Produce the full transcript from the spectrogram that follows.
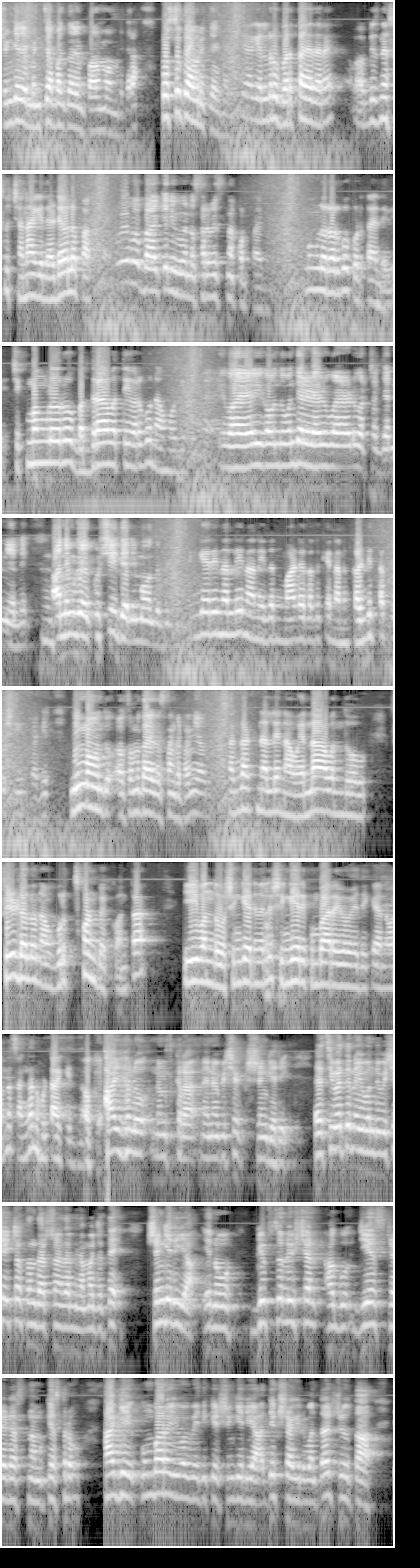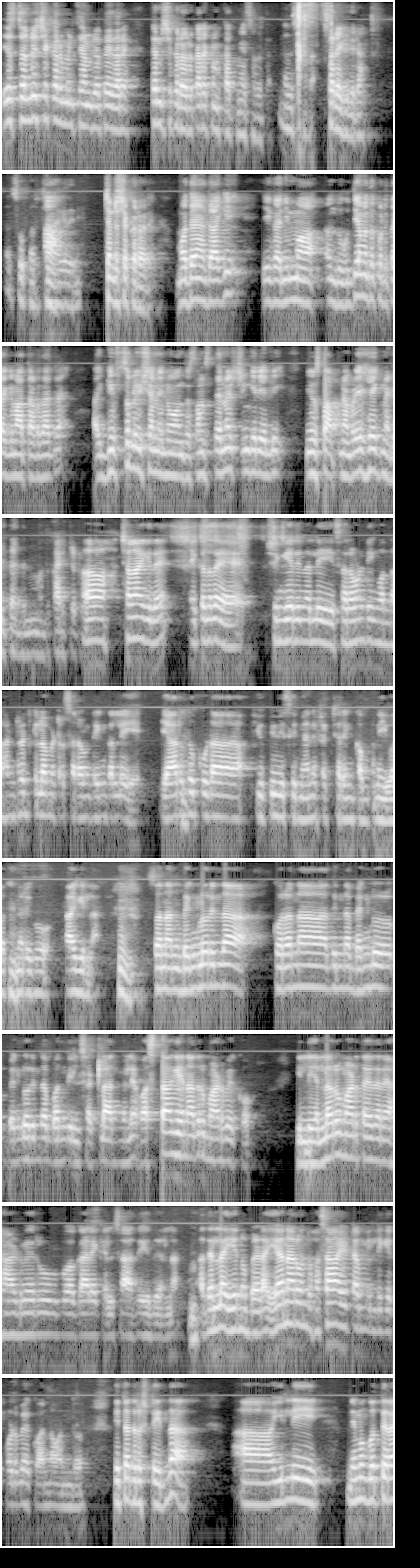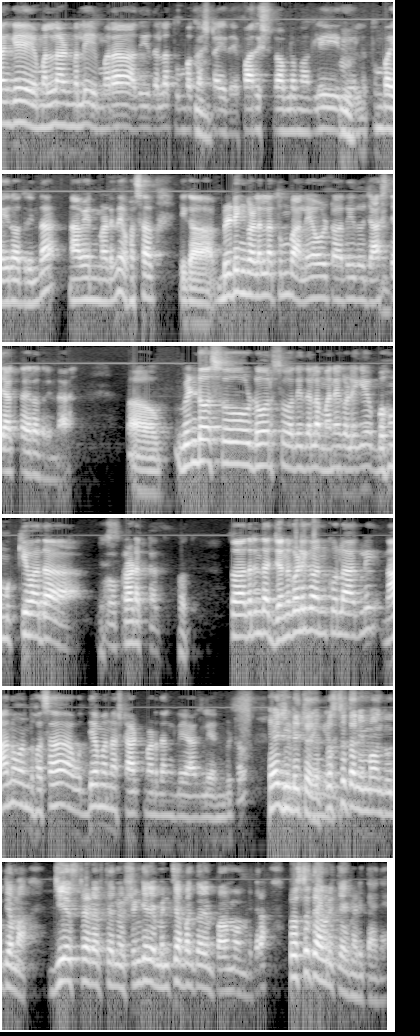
ಶೃಂಗೇರಿ ಮೆಣಸೆ ಭಾಗದಲ್ಲಿ ಪ್ರಾರಂಭ ಮಾಡಿದ್ದೀರಾ? ಪ್ರಸ್ತುತ ಯಾವ ರೀತಿಯಾಗಿ ಮಾಡಿ ಎಲ್ಲರೂ ಬರ್ತಾ ಇದ್ದಾರೆ. ಬಿಸ್ನೆಸ್ ಚೆನ್ನಾಗಿದೆ ಡೆವಲಪ್ ಆಗ್ತಾ ಇದೆ. ಬಾಕಿ ನೀವು ಸರ್ವಿಸ್ನ ಕೊಡ್ತಾ ಇದ್ದೀವಿ ಚಿಕ್ಕಮಂಗ್ಳೂರ್ವರೆಗೂ ಕೊಡ್ತಾ ಇದ್ದೀವಿ. ಚಿಕ್ಕಮಂಗ್ಳೂರು ಭದ್ರಾವತಿವರೆಗೂ ನಾವು ಹೋಗಿದ್ದೀವಿ. ಈಗ ಒಂದು ಒಂದೆರಡು ಎರಡು ಎರಡು ವರ್ಷ ಜರ್ನಿಯಲ್ಲಿ ಆ, ನಿಮ್ಗೆ ಖುಷಿ ಇದೆ ನಿಮ್ಮ ಒಂದು ಶೃಂಗೇರಿನಲ್ಲಿ ನಾನು ಇದನ್ನ ಮಾಡಿರೋದಕ್ಕೆ ನನಗೆ ಖಂಡಿತ ಖುಷಿ. ನಿಮ್ಮ ಒಂದು ಸಮುದಾಯದ ಸಂಘಟನೆ ಸಂಘಟನೆಯಲ್ಲಿ ನಾವು ಎಲ್ಲಾ ಒಂದು ಫೀಲ್ಡ್ ಅಲ್ಲೂ ನಾವು ಗುರುತಿಸ್ಕೊಳ್ಬೇಕು ಅಂತ ಈ ಒಂದು ಶೃಂಗೇರಿನಲ್ಲಿ ಶೃಂಗೇರಿ ಕುಂಬಾರ ಯುವ ವೇದಿಕೆ ಅನ್ನೋ ಸಂಘನ ಹುಟ್ಟಾಕಿದ್ ನಾವು ಓಕೆ ಹಾಯ್ ಹಲೋ ನಮಸ್ಕಾರ. ನಾನು ಅಭಿಷೇಕ್ ಶೃಂಗೇರಿ. ಎಸ್ ಇವತ್ತಿನ ಈ ಒಂದು ವಿಶೇಷ ಸಂದರ್ಶನದಲ್ಲಿ ನಮ್ಮ ಜೊತೆ ಶೃಂಗೇರಿಯ ಏನು ಗಿಫ್ಟ್ ಸೊಲ್ಯೂಷನ್ ಹಾಗೂ ಜಿ ಎಸ್ ಟ್ರೇಡರ್ಸ್ನ ಮುಖ್ಯಸ್ಥರು ಹಾಗೆ ಕುಂಬಾರ ಯುವ ವೇದಿಕೆ ಶೃಂಗೇರಿಯ ಅಧ್ಯಕ್ಷರಾಗಿರುವಂತಹ ಶ್ರೀಯುತ ಎಸ್. ಚಂದ್ರಶೇಖರ್ ನಮ್ಮ ಜೊತೆ ಇದ್ದಾರೆ. ಚಂದ್ರಶೇಖರ್ ಅವರು ಕಾರ್ಯಕ್ರಮಕ್ಕೆ ಆತ್ಮೀಯ ಸ್ವಾಗತ. ನಮಸ್ಕಾರ. ಸರಿಯಾಗಿದ್ದೀರಾ? ಸೂಪರ್ ಚಂದ್ರಶೇಖರ್ ಅವರೇ ಮೊದಲನೇದಾಗಿ ಈಗ ನಿಮ್ಮ ಒಂದು ಉದ್ಯಮದ ಕುರಿತಾಗಿ ಮಾತಾಡೋದಾದ್ರೆ ಗಿಫ್ಟ್ ಸೊಲ್ಯೂಷನ್ ಎನ್ನುವ ಒಂದು ಸಂಸ್ಥೆನ ಶೃಂಗೇರಿಯಲ್ಲಿ ನೀವು ಸ್ಥಾಪನೆ ಮಾಡಿ ಹೇಗೆ ನಡೀತಾ ಇದೆ ನಿಮ್ಮದು ಕಾರ್ಯಚಟುವಟಿಕೆ? ಆ, ಚೆನ್ನಾಗಿದೆ. ಯಾಕಂದ್ರೆ ಶೃಂಗೇರಿನಲ್ಲಿ ಸರೌಂಡಿಂಗ್ ಒಂದು ಹಂಡ್ರೆಡ್ ಕಿಲೋಮೀಟರ್ ಸರೌಂಡಿಂಗ್ ಅಲ್ಲಿ ಯಾರ್ದು ಕೂಡ U P V C manufacturing company ಇವತ್ತಿನವರೆಗೂ ಆಗಿಲ್ಲ. ಸೊ ನಾನು ಬೆಂಗಳೂರಿಂದ ಕೊರೋನಾದಿಂದ ಬೆಂಗಳೂರು ಬೆಂಗಳೂರಿಂದ ಬಂದು ಇಲ್ಲಿ ಸೆಟ್ಲ್ ಆದ್ಮೇಲೆ ಹೊಸದಾಗಿ ಏನಾದರೂ ಮಾಡ್ಬೇಕು. ಇಲ್ಲಿ ಎಲ್ಲರೂ ಮಾಡ್ತಾ ಇದ್ದಾರೆ ಹಾರ್ಡ್ವೇರು ಗಾರೆ ಕೆಲಸ ಅದು ಇದು ಎಲ್ಲ. ಅದೆಲ್ಲ ಏನು ಬೇಡ. ಏನಾರು ಒಂದು ಹೊಸ ಐಟಮ್ ಇಲ್ಲಿಗೆ ಕೊಡಬೇಕು ಅನ್ನೋ ಒಂದು ಹಿತದೃಷ್ಟಿಯಿಂದ ಆ ಇಲ್ಲಿ ನಿಮಗೆ ಗೊತ್ತಿರಂಗೆ ಮಲೆನಾಡಿನಲ್ಲಿ ಮರ ಅದು ಇದೆಲ್ಲ ತುಂಬಾ ಕಷ್ಟ ಇದೆ. ಫಾರೆಸ್ಟ್ ಪ್ರಾಬ್ಲಮ್ ಆಗ್ಲಿ ಇದೆಲ್ಲ ಎಲ್ಲ ತುಂಬಾ ಇರೋದ್ರಿಂದ ನಾವೇನ್ ಮಾಡಿದೆ ಹೊಸ ಈಗ ಬಿಲ್ಡಿಂಗ್ ಗಳೆಲ್ಲ ತುಂಬಾ ಲೇಔಟ್ ಅದು ಇದು ಜಾಸ್ತಿ ಆಗ್ತಾ ಇರೋದ್ರಿಂದ ವಿಂಡೋಸು ಡೋರ್ಸು ಇದೆಲ್ಲ ಮನೆಗಳಿಗೆ ಬಹುಮುಖ್ಯವಾದ ಪ್ರಾಡಕ್ಟ್ ಅದು. ಸೊ ಅದರಿಂದ ಜನಗಳಿಗೂ ಅನುಕೂಲ ಆಗ್ಲಿ ನಾನು ಒಂದು ಹೊಸ ಉದ್ಯಮನ ಸ್ಟಾರ್ಟ್ ಮಾಡ್ದಂಗ್ಲಿ ಆಗ್ಲಿ ಅಂದ್ಬಿಟ್ಟು ಹೇಗೆ ನಡೀತಾ ಇದೆ? ಪ್ರಸ್ತುತ ನಿಮ್ಮ ಒಂದು ಉದ್ಯಮ ಜಿ ಎಸ್ ಟ್ರೇಡ್ ಏನು ಶೃಂಗೇರಿ ಮೆಣಸೆ ಭಾಗದಲ್ಲಿ ಪ್ರಾರಂಭ ಮಾಡಿದ್ದೀರಾ? ಪ್ರಸ್ತುತ ಯಾವ ರೀತಿಯಾಗಿ ನಡೀತಾ ಇದೆ?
